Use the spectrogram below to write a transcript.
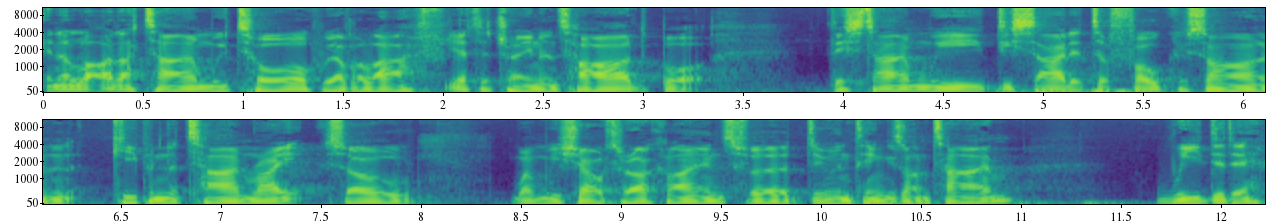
in a lot of that time we talk, we have a laugh. Yeah, the training's hard, but this time we decided to focus on keeping the time right. So when we to our clients for doing things on time, we did it.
